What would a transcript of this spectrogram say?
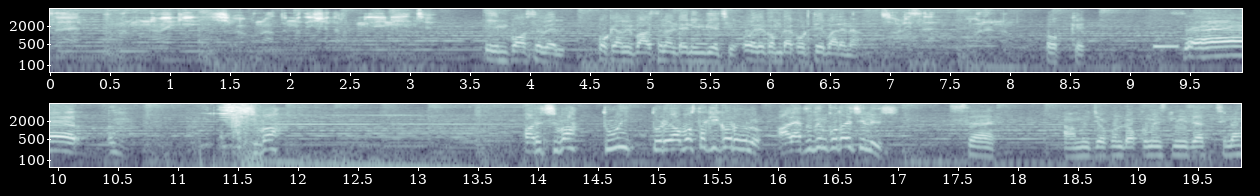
স্যার আমার মনে হয় কি শিবা কোনো আতঙ্কবাদীর সাথে হাত মিলিয়ে নিয়েছে। ইম্পসিবল ওকে আমি পার্সোনাল ট্রেনিং দিয়েছি। ও এরকমটা করতেই পারে না। Sorry sir okay. Sir! Shiva! আরে শিবা তুই? তোর এই অবস্থা কি করে হলো? আর এতদিন কোথায় ছিলিস? স্যার আমি যখন ডকুমেন্টস নিয়ে যাচ্ছিলাম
